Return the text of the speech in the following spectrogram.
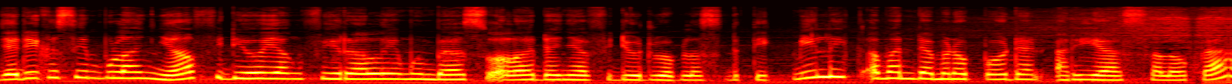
jadi kesimpulannya, video yang viral yang membahas soal adanya video 12 detik milik Amanda Manopo dan Arya Saloka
